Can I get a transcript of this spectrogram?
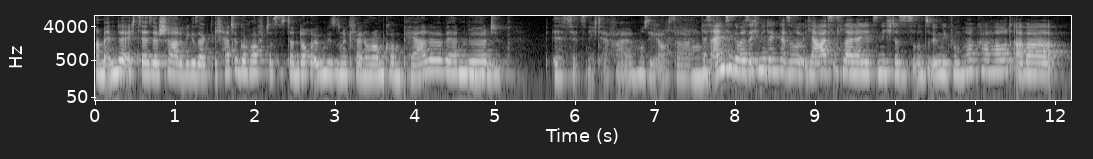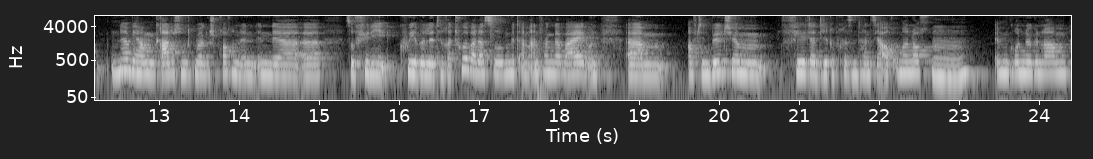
am Ende echt sehr, sehr schade. Wie gesagt, ich hatte gehofft, dass es dann doch irgendwie so eine kleine Rom-Com-Perle werden wird. Ist jetzt nicht der Fall, muss ich auch sagen. Das Einzige, was ich mir denke, also ja, es ist leider jetzt nicht, dass es uns irgendwie vom Hocker haut, aber ne, wir haben gerade schon drüber gesprochen, in, in der, äh, so für die queere Literatur war das so mit am Anfang dabei und ähm, auf den Bildschirmen fehlt da die Repräsentanz ja auch immer noch im Grunde genommen.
